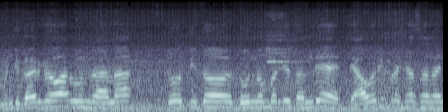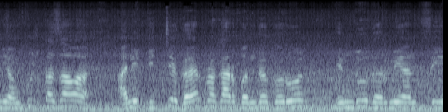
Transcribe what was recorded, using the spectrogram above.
म्हणजे गैरव्यवहार होऊन राहिला तो तिथं दोन नंबरचे धंदे आहेत. त्यावरही प्रशासनाने अंकुश कसावा आणि तिथचे गैरप्रकार बंद करून हिंदू धर्मियांची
